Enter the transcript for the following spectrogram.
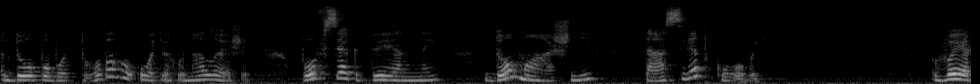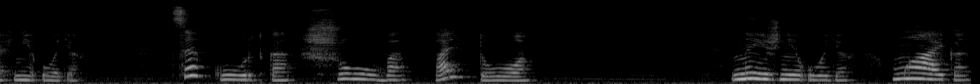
До побутового одягу належить повсякденний, домашній та святковий. Верхній одяг це куртка, шуба, пальто. Нижній одяг майка,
